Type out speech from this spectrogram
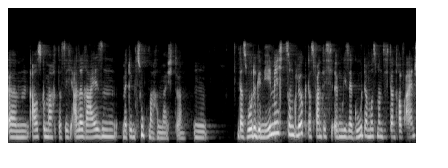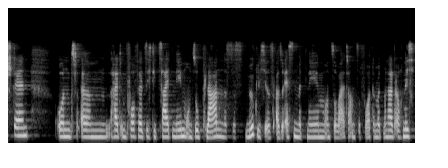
ähm, ausgemacht, dass ich alle Reisen mit dem Zug machen möchte. Hm. Das wurde genehmigt zum Glück. Das fand ich irgendwie sehr gut. Da muss man sich dann drauf einstellen und ähm, halt im Vorfeld sich die Zeit nehmen und so planen, dass das möglich ist. Also Essen mitnehmen und so weiter und so fort, damit man halt auch nicht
